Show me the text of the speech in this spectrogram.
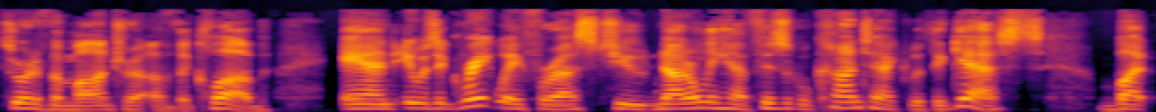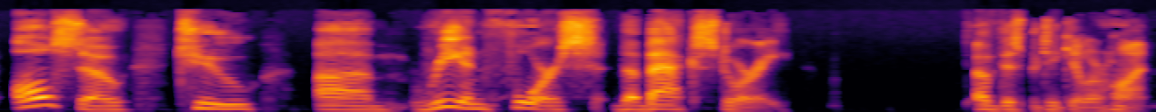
sort of the mantra of the club. And it was a great way for us to not only have physical contact with the guests, but also to um, reinforce the backstory of this particular haunt.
